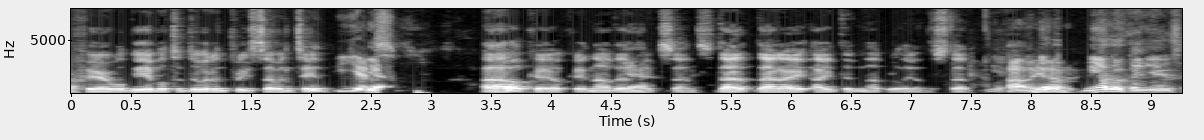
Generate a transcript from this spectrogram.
Starfarer will be able to do it in 317. Yes. Yeah. Uh, okay, okay, now that Yeah. makes sense. That that I I did not really understand. Oh, the yeah. Other, the other thing is,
